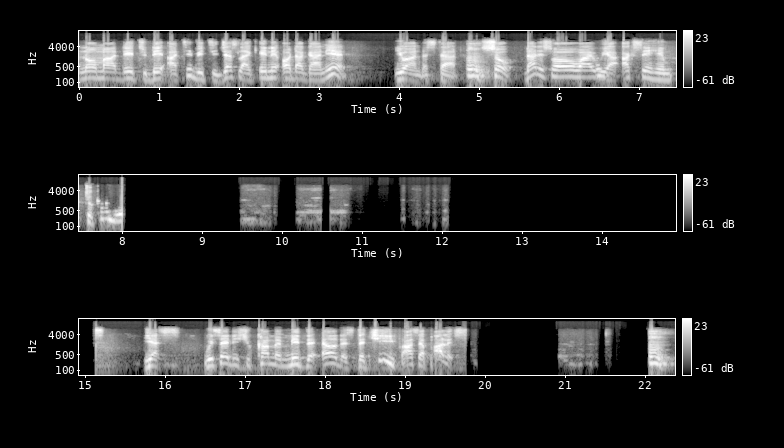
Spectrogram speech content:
normal day to day activity just like any other Ghanaian. You understand? Mm. So that is all why we are asking him to come. Yes, we said he should come and meet the elders, the chief as a palace Mm.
